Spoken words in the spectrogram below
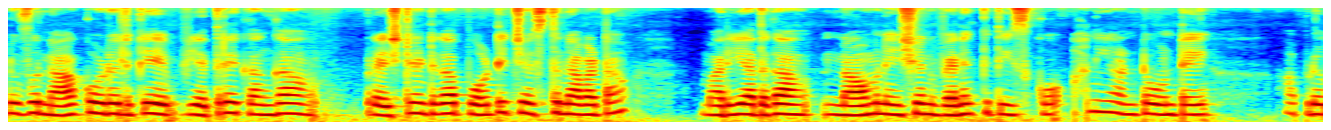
నువ్వు నా కోడలికే వ్యతిరేకంగా ప్రెసిడెంట్గా పోటీ చేస్తున్నావట. మర్యాదగా నామినేషన్ వెనక్కి తీసుకో అని అంటూ ఉంటే అప్పుడు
